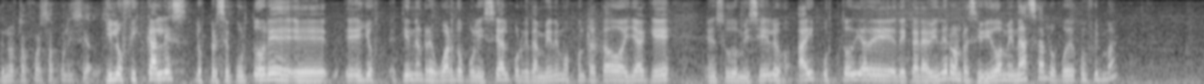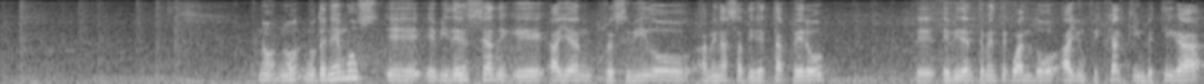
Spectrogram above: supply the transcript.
de nuestras fuerzas policiales. ¿Y los fiscales, los persecutores, eh, ellos tienen resguardo policial? Porque también hemos contratado allá que en su domicilio hay custodia de, carabineros. ¿Han recibido amenazas? ¿Lo puede confirmar? No, no, tenemos eh, evidencia de que hayan recibido amenazas directas, pero eh, evidentemente cuando hay un fiscal que investiga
